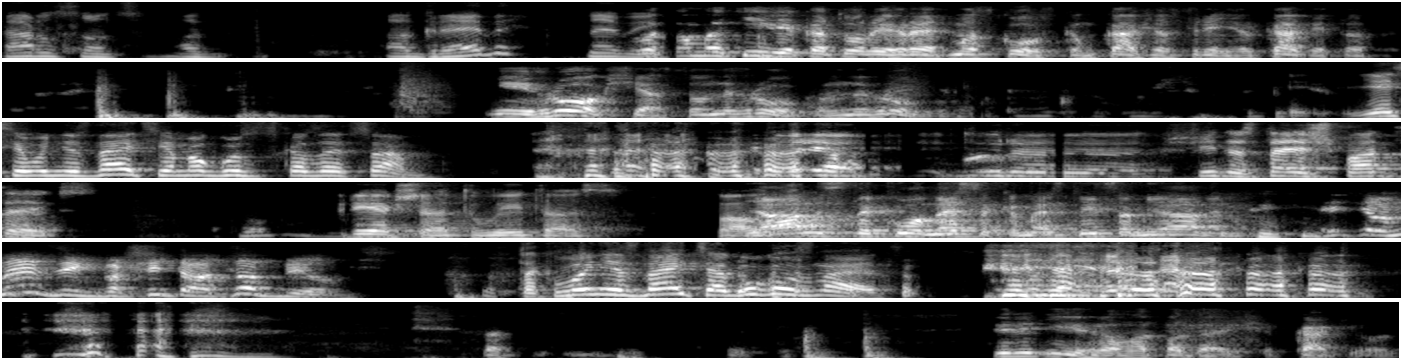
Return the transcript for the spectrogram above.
Karlsons, Ag- Agrebi? Nebija. Локомотиве, который играет в московском, как сейчас тренер, как это? Не игрок сейчас, он игрок, он игрок. Если вы не знаете, я могу сказать сам. Tur jau tur eh, šitas tieši pateiks. Priekšā tu Lītās. Jānis neko nesaka, mēs ticam Jānim. Es jau nezinu par šitādas atbildes. Так вы не знаете, а Google знает. Впереди играл нападающий. Как его?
